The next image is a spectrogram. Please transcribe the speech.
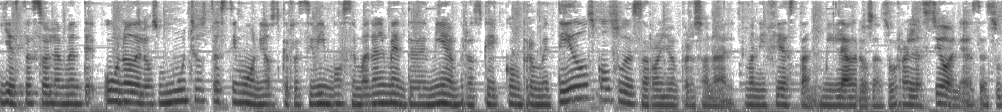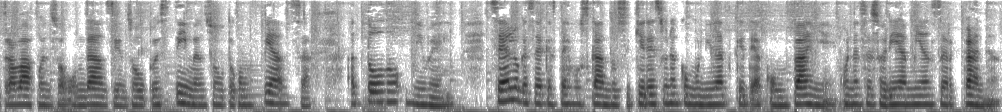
Y este es solamente uno de los muchos testimonios que recibimos semanalmente de miembros que, comprometidos con su desarrollo personal, manifiestan milagros en sus relaciones, en su trabajo, en su abundancia, en su autoestima, en su autoconfianza, a todo nivel. Sea lo que sea que estés buscando, si quieres una comunidad que te acompañe, una asesoría mía cercana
